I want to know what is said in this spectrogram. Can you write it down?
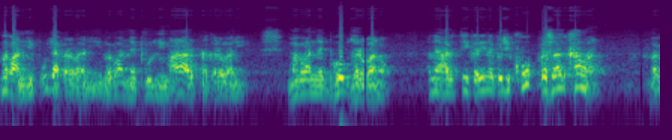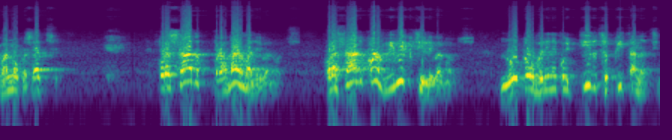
ભગવાનની પૂજા કરવાની, ભગવાનને ફૂલની માળા અર્પણ કરવાની, ભગવાનને ભોગ ધરવાનો અને આરતી કરીને પછી ખૂબ પ્રસાદ ખાવાનો. ભગવાનનો પ્રસાદ છે. પ્રસાદ પ્રમાણમાં લેવાનો છે. પ્રસાદ પણ વિવેકથી લેવાનો છે. લોટો ભરીને કોઈ તીર્થ પીતા નથી.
